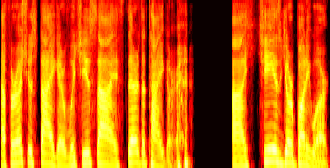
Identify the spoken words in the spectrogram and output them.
A ferocious tiger, which is uh, the tiger. uh, she is your bodyguard.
